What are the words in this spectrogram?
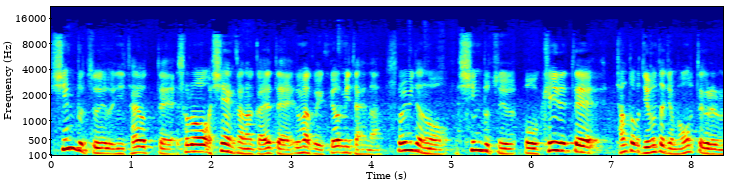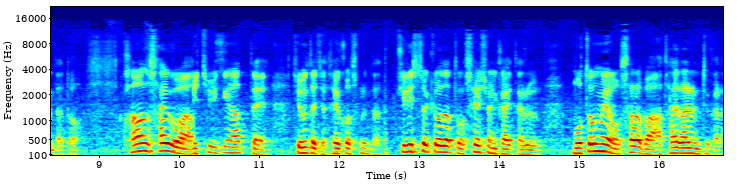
神仏に頼ってその支援かなんか得てうまくいくよみたいな。そういう意味での神仏を受け入れてちゃんと自分たちを守ってくれるんだと。必ず最後は導きがあって自分たちは成功するんだと。キリスト教だと聖書に書いてある求めをさらば与えられるというから。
